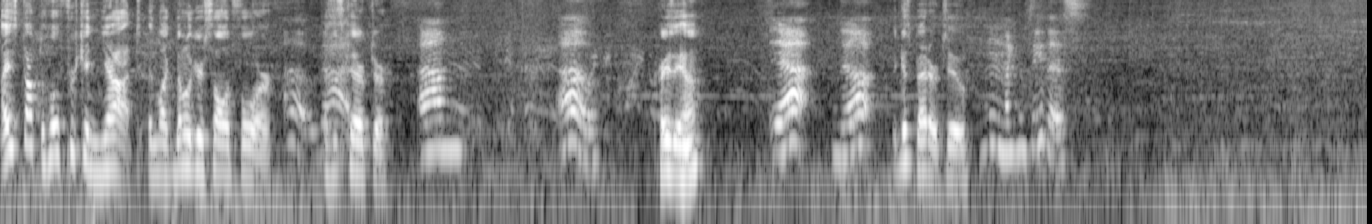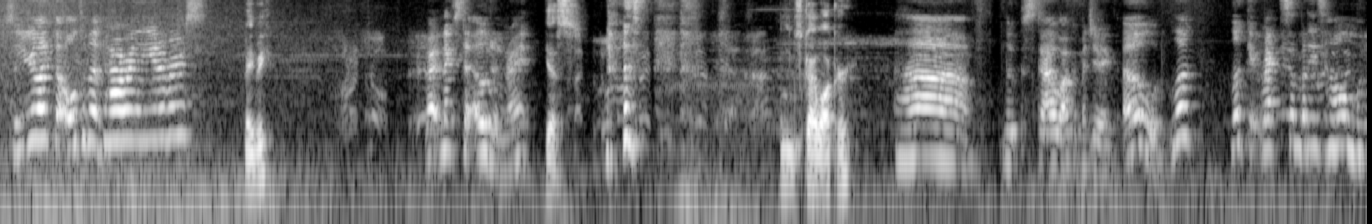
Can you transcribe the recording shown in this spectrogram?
I stopped a whole freaking yacht in like Metal Gear Solid 4 Oh God. as his character. Um. Oh. Crazy, huh? Yeah. Yep. It gets better too. Hmm, I can see this. So you're like the ultimate power in the universe? Maybe? Right next to Odin, right? Yes. I'm Skywalker. ah, Luke Skywalker magic. Oh, look. Look, it wrecked somebody's home.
